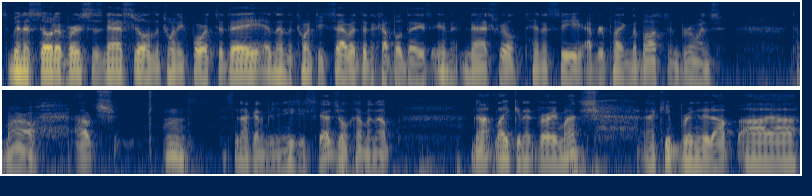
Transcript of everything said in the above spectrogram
it's Minnesota versus Nashville on the 24th today, and then the 27th in a couple days in Nashville, Tennessee, after playing the Boston Bruins tomorrow. Ouch. Mm, this is not going to be an easy schedule coming up. Not liking it very much. I keep bringing it up. Uh,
